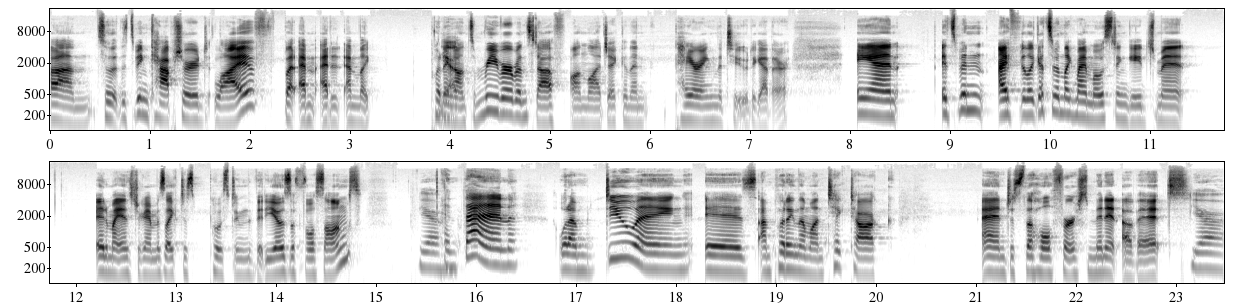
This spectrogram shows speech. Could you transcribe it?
Um, so that it's being captured live, but I'm edit I'm like putting Yeah. on some reverb and stuff on Logic and then pairing the two together. And it's been I feel like it's been like my most engagement in my Instagram is like just posting the videos of full songs. Yeah. And then what I'm doing is I'm putting them on TikTok and just the whole first minute of it yeah.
